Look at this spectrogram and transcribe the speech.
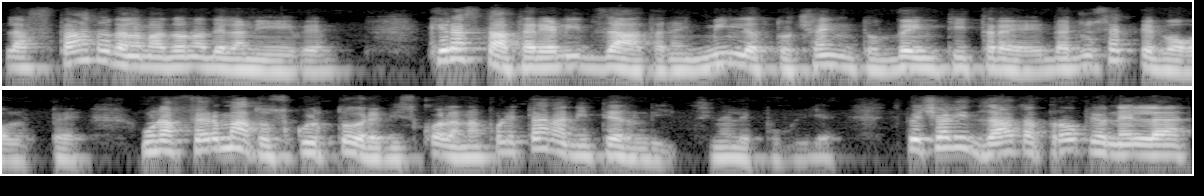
la statua della Madonna della Neve, che era stata realizzata nel 1823 da Giuseppe Volpe, un affermato scultore di scuola napoletana di Terlizzi, nelle Puglie, specializzata proprio nel,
